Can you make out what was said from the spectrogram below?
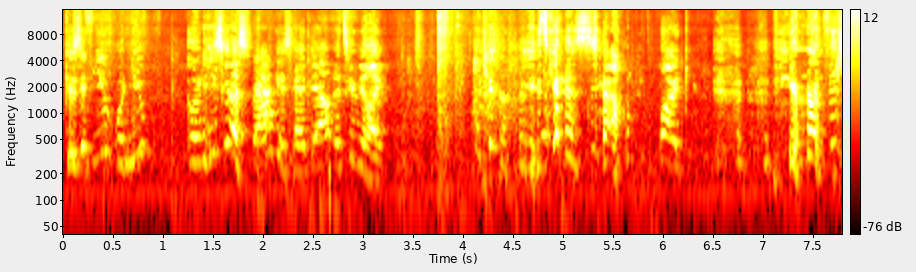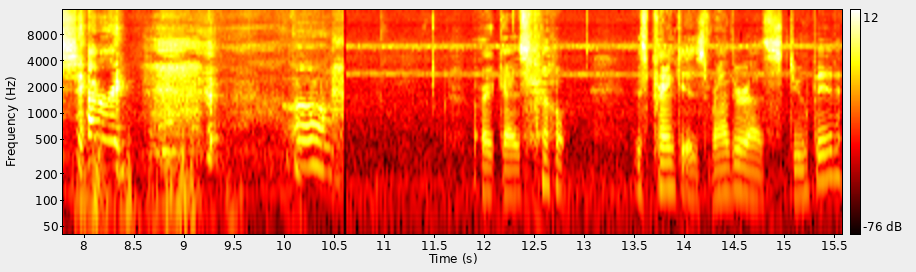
Because if you, when you, when he's gonna smack his head down, it's gonna be like. It's gonna sound like the earth is shattering. Oh. Alright guys, so this prank is rather uh, stupid,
